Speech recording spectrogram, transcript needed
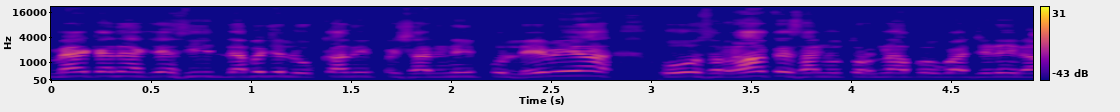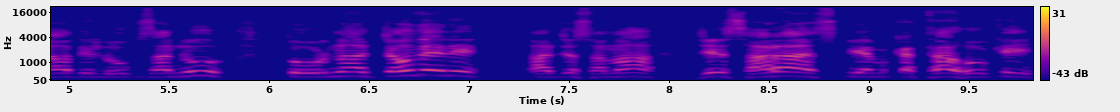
ਮੈਂ ਕਹਿੰਦਾ ਕਿ ਅਸੀਂ ਨਬਜ ਲੋਕਾਂ ਦੀ ਪਛਾਣਨੀ ਭੁੱਲੇ ਵੇ ਆ। ਉਸ ਰਾਹ ਤੇ ਸਾਨੂੰ ਤੁਰਨਾ ਪਊਗਾ, ਜਿਹੜੇ ਰਾਹ ਤੇ ਲੋਕ ਸਾਨੂੰ ਤੋਰਨਾ ਚਾਹੁੰਦੇ ਨੇ। ਅੱਜ ਸਮਾਂ ਜੇ ਸਾਰਾ ਐਸਕੇਐਮ ਇਕੱਠਾ ਹੋ ਕੇ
